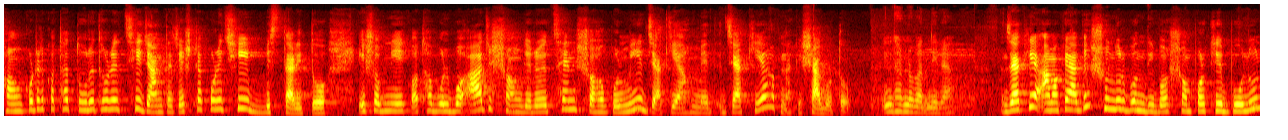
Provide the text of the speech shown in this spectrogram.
সংকটের কথা তুলে ধরেছি জানতে চেষ্টা করেছি বিস্তারিত। এসব নিয়ে কথা বলব আজ। সঙ্গে রয়েছেন সহকর্মী জাকিয়া আহমেদ। জাকিয়া আপনাকে স্বাগত। ধন্যবাদ নীরা জাকিয়া আমাকে আগে সুন্দরবন দিবস সম্পর্কে বলুন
